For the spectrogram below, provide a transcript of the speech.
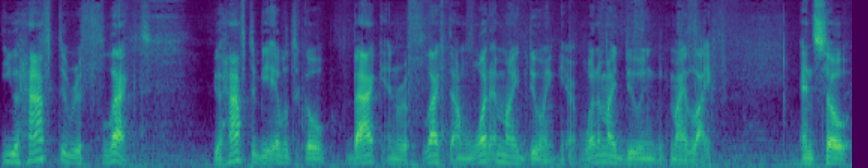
you have to reflect. You have to be able to go back and reflect on what am I doing here? What am I doing with my life? And so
